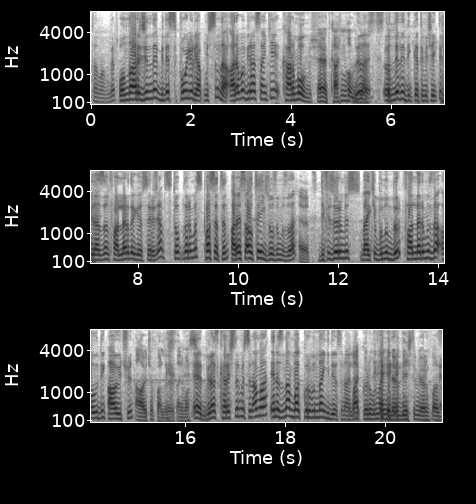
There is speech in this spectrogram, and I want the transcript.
Tamamdır. Onun haricinde bir de spoiler yapmışsın da araba biraz sanki karma olmuş. Evet karnım oldu Değil biraz. Stop. Önde de dikkatimi çekti. Birazdan farları da göstereceğim. Stoplarımız Passat'ın RS6 egzozumuz var. Evet. Difüzörümüz belki bunundur. Farlarımız da Audi Audi A3'ün. A3'ün farları evet animasyon. Evet biraz karıştırmışsın ama en azından VAK grubundan gidiyorsun hala. Bak grubundan gidiyorum değiştirmiyorum fazla.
